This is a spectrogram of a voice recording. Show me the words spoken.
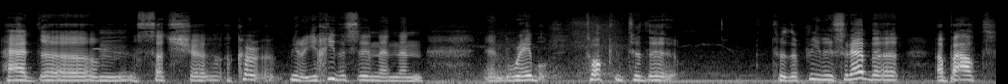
had um, such uh, occur, you know yichidus in and then and were able talking to the to the previous Rebbe about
